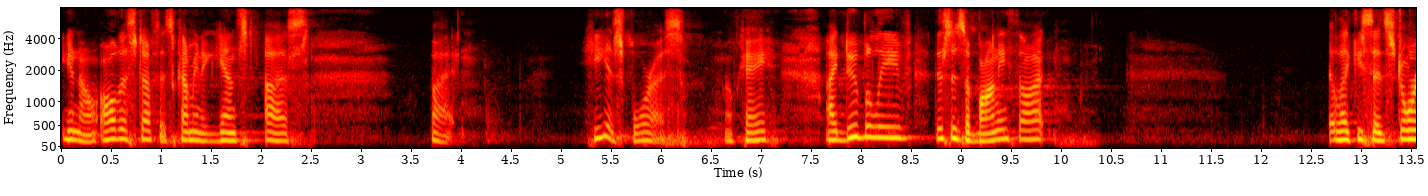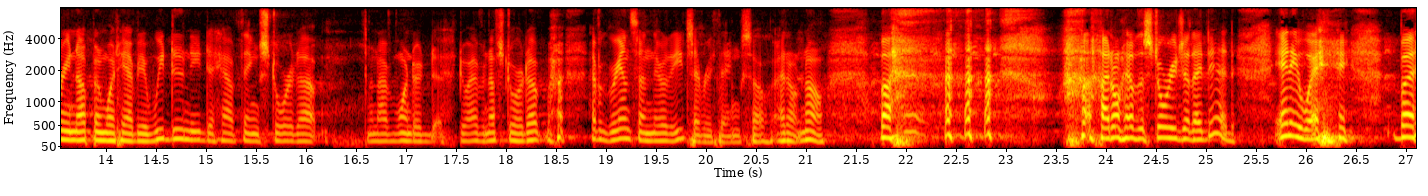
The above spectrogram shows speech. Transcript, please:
you know, all this stuff that's coming against us. But he is for us, okay? I do believe this is a Bonnie thought. Like you said, storing up and what have you, we do need to have things stored up. And I've wondered, do I have enough stored up? I have a grandson there that eats everything, so I don't know. But I don't have the storage that I did. Anyway, but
